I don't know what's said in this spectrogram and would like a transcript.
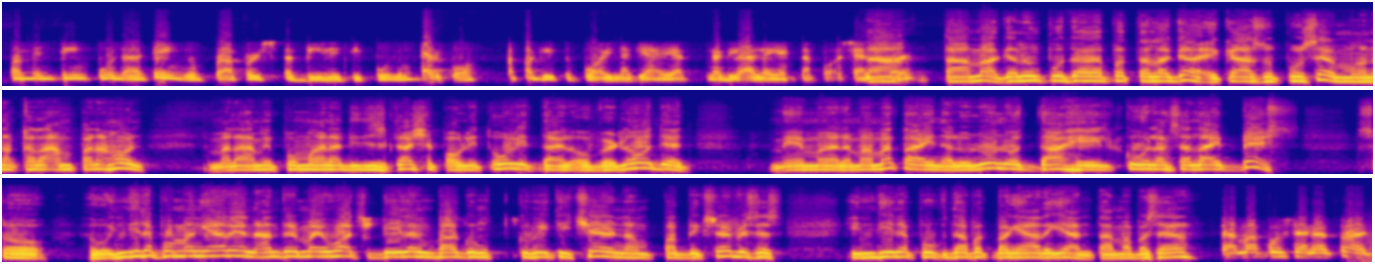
ma-maintain po natin yung proper stability po ng barko kapag ito po ay nagyayat, naglalayat na po. Ta- Senator? tama, ganun po dapat talaga. Eh kaso po sir, mga nakaraang panahon, marami po mga nadidisgrasya paulit-ulit dahil overloaded. May mga namamatay, nalulunod dahil kulang sa life vest. So, hindi na po mangyari yan. Under my watch, bilang bagong committee chair ng public services, hindi na po dapat mangyari yan. Tama ba, sir? Tama po, Senator.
